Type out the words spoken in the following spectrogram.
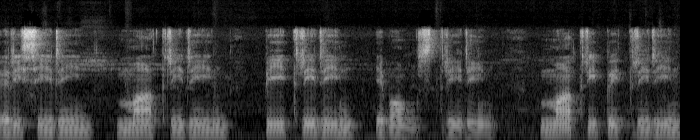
ঋষি ঋণ, মাতৃ ঋণ, পিতৃ ঋণ এবং স্ত্রী ঋণ। মাতৃ পিতৃ ঋণ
